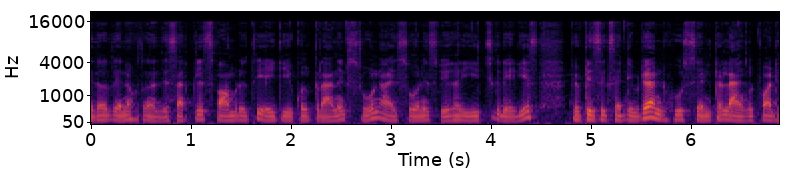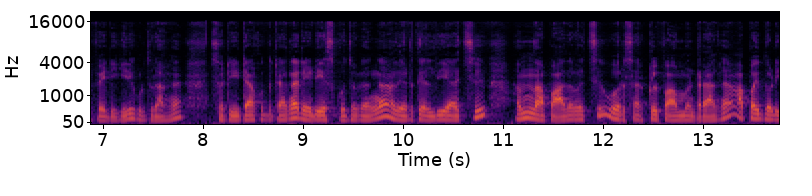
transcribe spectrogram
ஏதாவது என்ன கொடுத்துருக்காங்க? இந்த circle is formed with eight equal granite stone and stone is figure each radius fifty six centimeter and whose central angle forty five degree கொடுத்துருக்காங்க. ஸோ டீட்டாக கொடுத்துட்டாங்க ரேடியஸ் கொடுத்துருக்காங்க. அதை எடுத்து எழுதியாச்சு. அப்போ அதை வச்சு ஒரு சர்க்கிள் ஃபார்ம் பண்ணுறாங்க அப்போ இதோட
